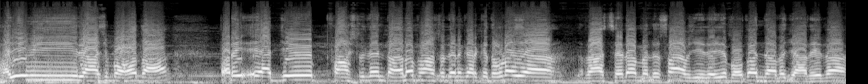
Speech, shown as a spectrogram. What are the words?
ਹਜੇ ਵੀ ਰਸ਼ ਬਹੁਤ ਆ ਪਰ ਇਹ ਅੱਜ ਫਾਸਟ ਦਿਨ ਤਾਂ ਨਾ ਫਾਸਟ ਦਿਨ ਕਰਕੇ ਥੋੜਾ ਜਿਹਾ ਰਸ਼ ਜਿਹੜਾ ਮੈਨੂੰ ਹਿਸਾਬ ਜੀ ਦੇ ਬਹੁਤਾ ਜ਼ਿਆਦਾ ਜ਼ਿਆਦੇ ਦਾ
